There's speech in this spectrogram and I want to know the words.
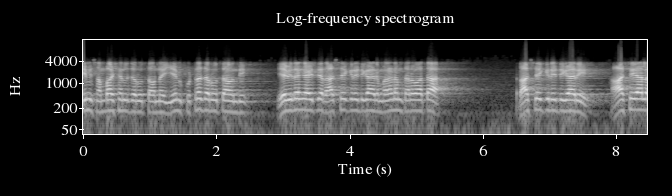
ఏమి సంభాషణలు జరుగుతూ ఉన్నాయి? ఏమి కుట్ర జరుగుతూ ఉంది? ఏ విధంగా అయితే రాజశేఖర రెడ్డి గారి మరణం తర్వాత రాజశేఖర రెడ్డి గారి ఆశయాల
